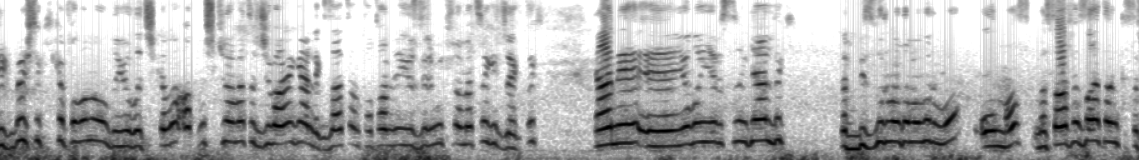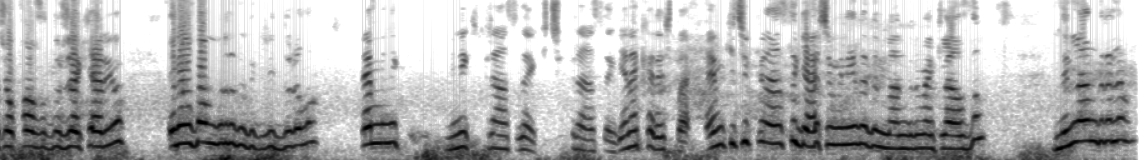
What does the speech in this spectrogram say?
...45 dakika falan oldu yola çıkalı. 60 kilometre civarı geldik. Zaten totalde 120 kilometre gidecektik. Yani e, yolun yarısını geldik. Tabii biz durmadan olur mu? Olmaz. Mesafe zaten kısa. Çok fazla duracak yer yok. En azından burada dedik bir duralım. Hem minik, minik prensi de küçük prensi de gene karıştı. Hem küçük prensi gerçi miniyi de dinlendirmek lazım. Dinlendirelim.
